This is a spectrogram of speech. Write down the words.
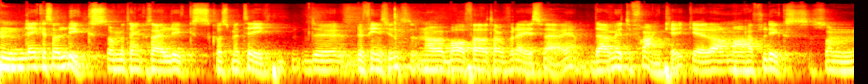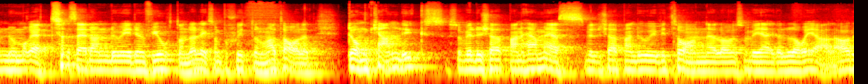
Mm. Likaså lyx, om du tänker så här, lyx, kosmetik. Det, det finns ju inte några bra företag för det i Sverige. Däremot i Frankrike, där de har haft lyx som nummer ett sedan Louis den XIV, liksom på 1700-talet. De kan lyx. Så vill du köpa en Hermès, vill du köpa en Louis Vuitton eller som vi äger L'Oreal, ja,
